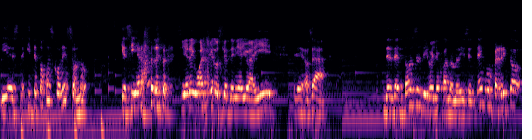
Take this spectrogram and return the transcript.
Y, este, y te topas con eso, ¿no? que sí era, era igual que los que tenía yo ahí. Eh, o sea, desde entonces digo yo cuando me dicen, tengo un perrito,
